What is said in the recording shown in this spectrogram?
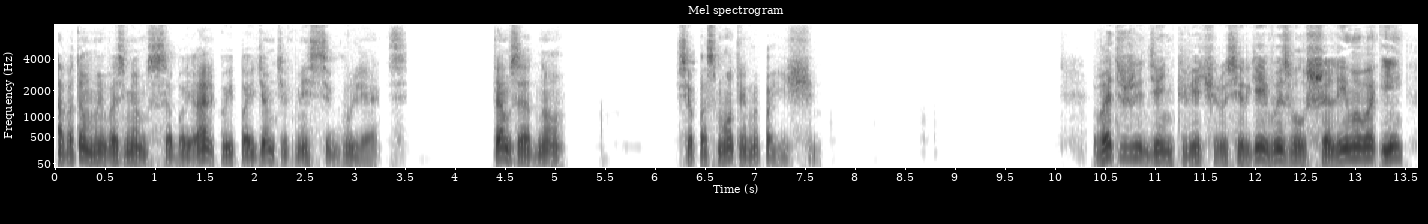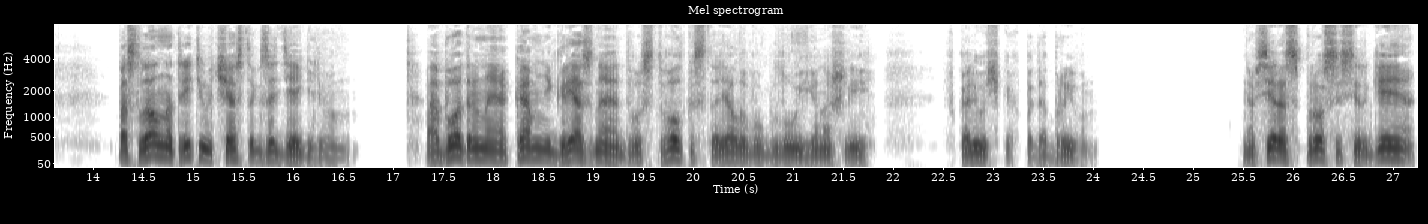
А потом мы возьмем с собой Альку и пойдемте вместе гулять. Там заодно все посмотрим и поищем. В этот же день к вечеру Сергей вызвал Шалимова и послал на третий участок за Дягилевым. Ободранная камни грязная двустволка стояла в углу, ее нашли в колючках под обрывом. На все расспросы Сергея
